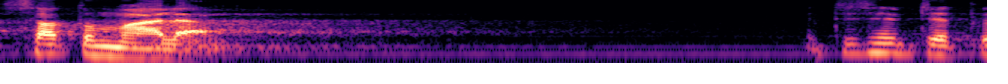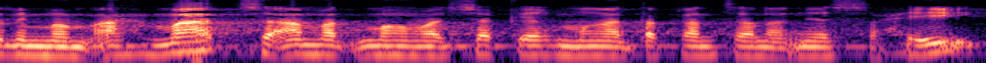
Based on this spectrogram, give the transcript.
satu malam. Itu saya ke Imam Ahmad, Sa'amat Muhammad Syakir mengatakan sanadnya sahih.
